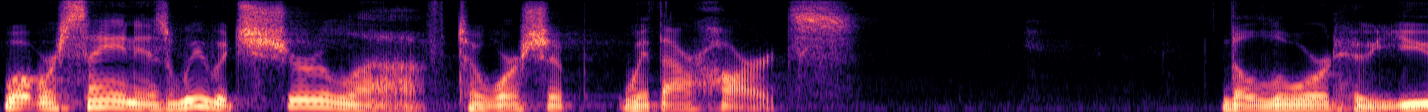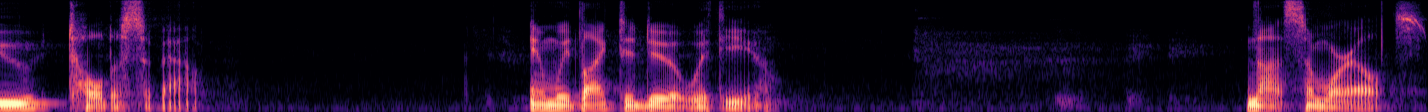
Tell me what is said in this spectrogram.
what we're saying is we would sure love to worship with our hearts the Lord who you told us about. And we'd like to do it with you, not somewhere else.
